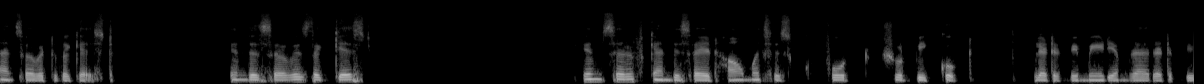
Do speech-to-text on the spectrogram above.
and serve it to the guest. In this service, the guest himself can decide how much his food should be cooked. Let it be medium rare, let it be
